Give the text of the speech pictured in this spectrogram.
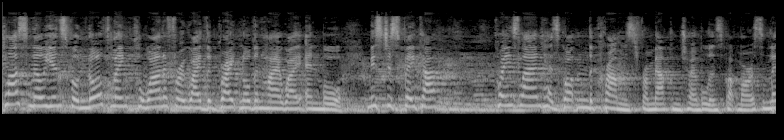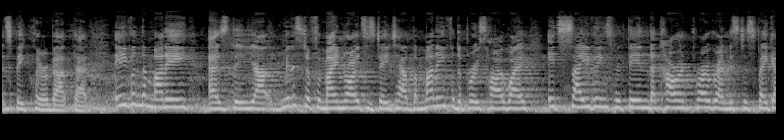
Plus millions for Northlink, Kwinana Freeway, the Great Northern Highway and more. Mr Speaker, Queensland has gotten the crumbs from Malcolm Turnbull and Scott Morrison. Let's be clear about that. Even the money, as the uh, Minister for Main Roads has detailed, the money for the Bruce Highway, it's savings within the current program, Mr Speaker.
